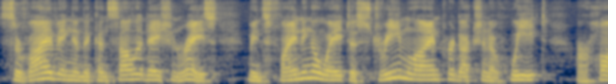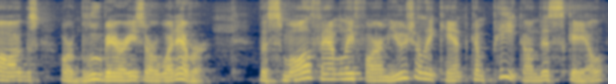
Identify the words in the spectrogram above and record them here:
Surviving in the consolidation race means finding a way to streamline production of wheat or hogs or blueberries or whatever. The small family farm usually can't compete on this scale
